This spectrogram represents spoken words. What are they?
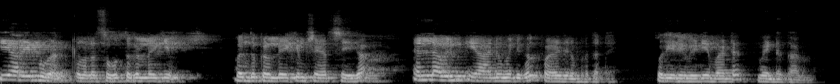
ഈ അറിയിപ്പുകൾ നിങ്ങളുടെ സുഹൃത്തുക്കളിലേക്കും ബന്ധുക്കളിലേക്കും ഷെയർ ചെയ്യുക. എല്ലാവരും ഈ ആനുകൂല്യങ്ങൾ പ്രയോജനപ്പെടുത്തട്ടെ. പുതിയൊരു വീഡിയോ വീണ്ടും കാണും.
